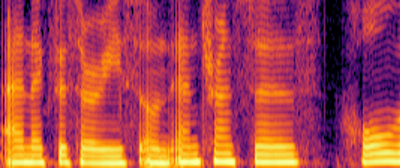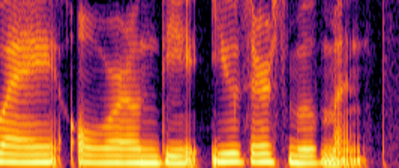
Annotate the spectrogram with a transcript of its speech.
and accessories on entrances, hallway, or on the user's movement.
